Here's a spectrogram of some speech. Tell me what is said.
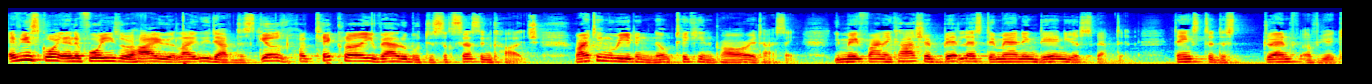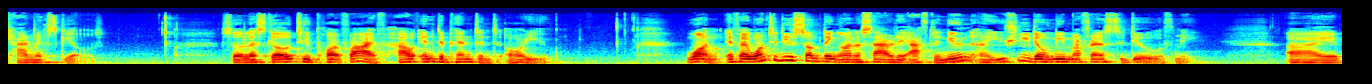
If you score in the 40s or higher, you're likely to have the skills particularly valuable to success in college. Writing, reading, note taking, and prioritizing. You may find a college a bit less demanding than you expected, thanks to the strength of your academic skills. So let's go to part 5. How independent are you? 1. If I want to do something on a Saturday afternoon, I usually don't need my friends to do it with me. I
